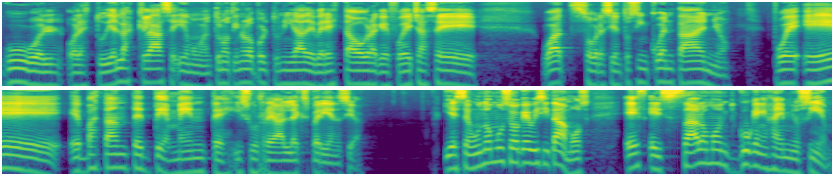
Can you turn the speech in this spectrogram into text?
Google o la estudia en las clases y de momento uno tiene la oportunidad de ver esta obra que fue hecha hace, what, sobre 150 años, pues es, es bastante demente y surreal la experiencia. Y el segundo museo que visitamos es el Salomon Guggenheim Museum.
